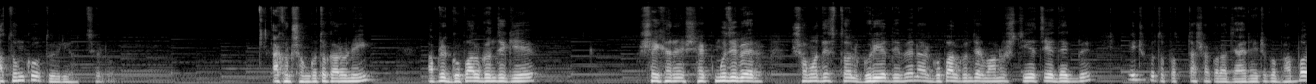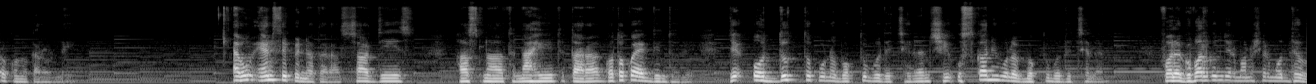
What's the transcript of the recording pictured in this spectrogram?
আতঙ্কও তৈরি হচ্ছিল। এখন সঙ্গত কারণেই আপনি গোপালগঞ্জে গিয়ে সেখানে শেখ মুজিবের সমাধিস্থল ঘুরিয়ে দেবেন আর গোপালগঞ্জের মানুষ চেয়ে চেয়ে দেখবে এইটুকু তো প্রত্যাশা করা যায় না, এটুকু ভাববারও কোনো কারণ নেই। এবং এনসিপির নেতারা সার্জিস হাসনাথ নাহিদ, তারা গত কয়েকদিন ধরে যে অদ্যুত্বপূর্ণ বক্তব্য দিচ্ছিলেন, সেই উস্কানিমূলক বক্তব্য দিচ্ছিলেন। ফলে গোপালগঞ্জের মানুষের মধ্যেও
